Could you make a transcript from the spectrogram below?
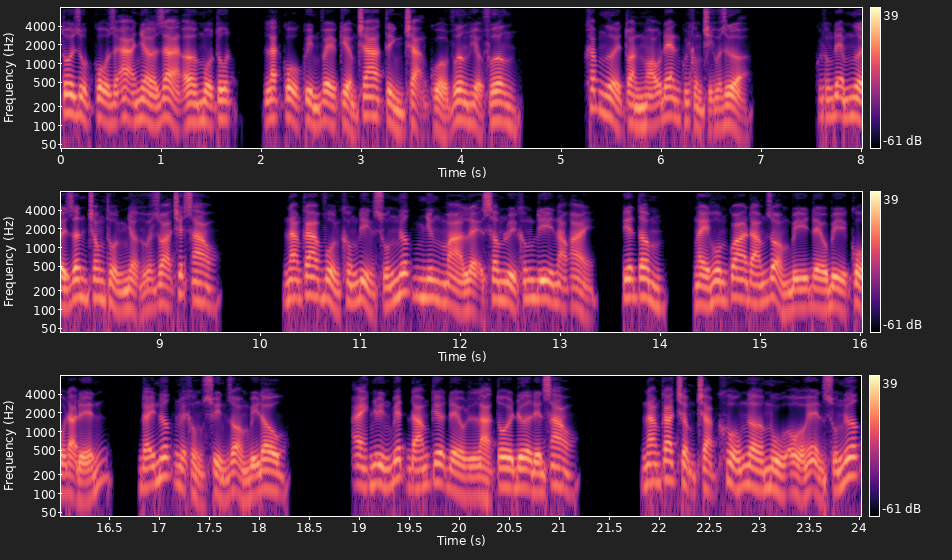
tôi rụt cổ dạ nhờ giả ở mộ tụt, lạt cổ quỳnh về kiểm tra tình trạng của Vương Hiểu Phương. Khắp người toàn máu đen quy không chỉ rửa. Không đem người dân trong thổn nhở dọa chết sao. Nam ca vốn không đỉnh xuống nước nhưng mà lệ Sâm lùi không đi nào ải, yên tâm, ngày hôm qua đám giỏm bì đều bị cổ đã đến, đáy nước người khổng xuyển giỏm bì đâu. Anh nhìn biết đám kia đều là tôi đưa đến sao. Nam ca chậm chạp khổ ngờ mù ổ hển xuống nước,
